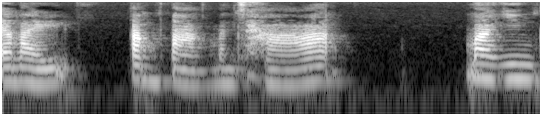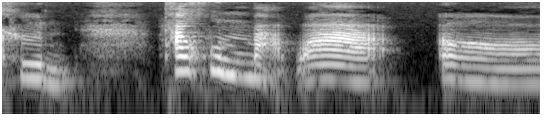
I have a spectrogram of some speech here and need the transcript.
อะไรต่างๆ มันช้ามากยิ่งขึ้น ถ้าคุณแบบว่าเออ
